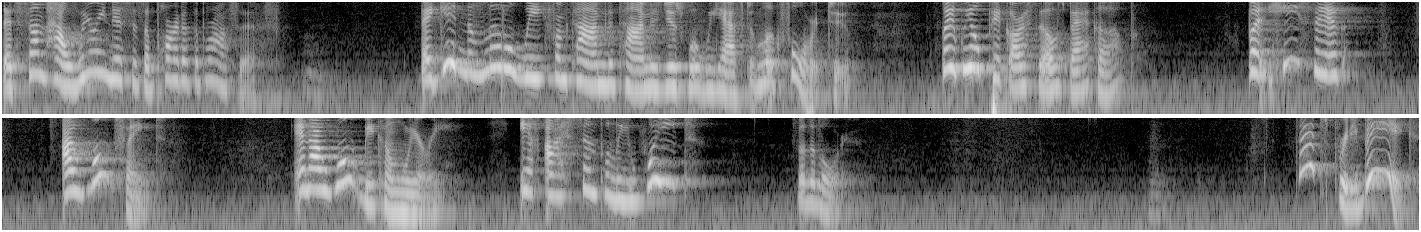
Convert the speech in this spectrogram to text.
that somehow weariness is a part of the process. They getting a little weak from time to time is just what we have to look forward to. But we'll pick ourselves back up. But he says, I won't faint and I won't become weary if I simply wait for the Lord. That's pretty big.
